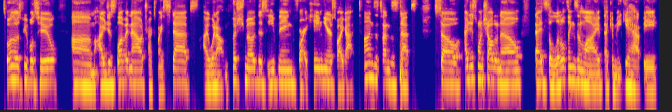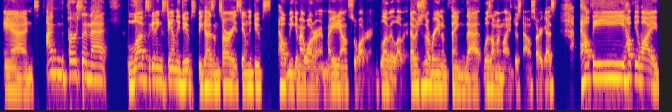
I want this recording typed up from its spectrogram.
It's one of those people too. Um, I just love it now. It tracks my steps. I went out in push mode this evening before I came here. So I got tons and tons of steps. So I just want y'all to know that it's the little things in life that can make you happy. And I'm the person that loves getting Stanley dupes because I'm sorry, Stanley dupes helped me get my water in, my 80 ounce of water in. Love it, love it. That was just a random thing that was on my mind just now. Sorry, guys. Healthy, healthy life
